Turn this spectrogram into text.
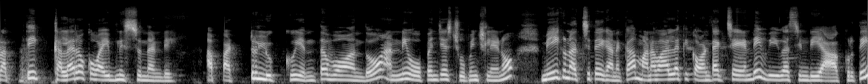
ప్రతి కలర్ ఒక వైబ్ని ఇస్తుందండి. ఆ పట్టు లుక్ ఎంత బాగుందో అన్నీ ఓపెన్ చేసి చూపించలేను. మీకు నచ్చితే కనుక మన వాళ్ళకి కాంటాక్ట్ చేయండి. వీవర్స్ ఇండియా ఆకృతి.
